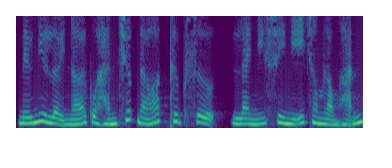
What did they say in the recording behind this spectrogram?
nếu như lời nói của hắn trước đó thực sự là những suy nghĩ trong lòng hắn,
